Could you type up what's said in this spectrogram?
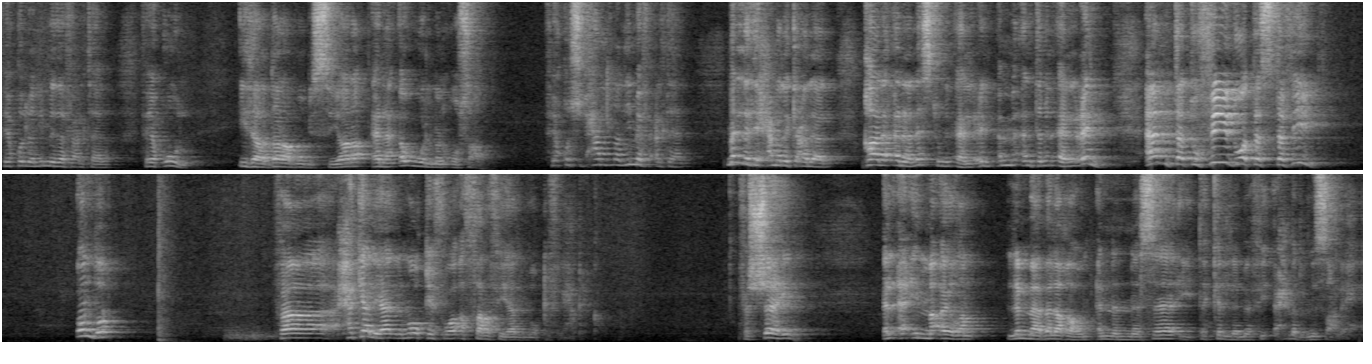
فيقول له لماذا فعلت هذا؟ فيقول إذا ضربوا بالسيارة أنا أول من أصاب. فيقول سبحان الله لما فعلت هذا ما الذي حملك على هذا؟ قال أنا لست من أهل العلم أما أنت من أهل العلم. أنت تفيد وتستفيد. انظر. فحكى لي هذا الموقف وأثر في هذا الموقف الحقيقة. فالشاهد الأئمة أيضا لما بلغهم أن النسائي تكلم في أحمد بن صالح.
